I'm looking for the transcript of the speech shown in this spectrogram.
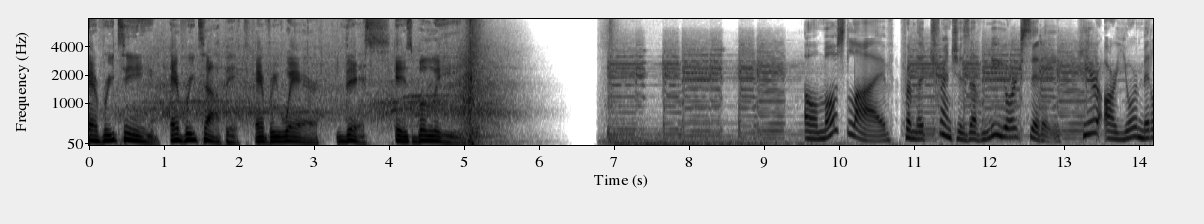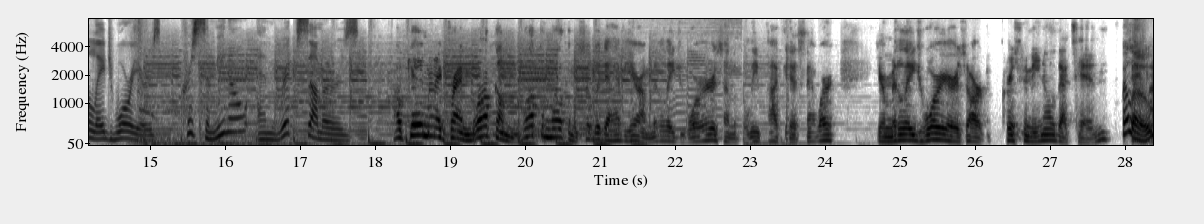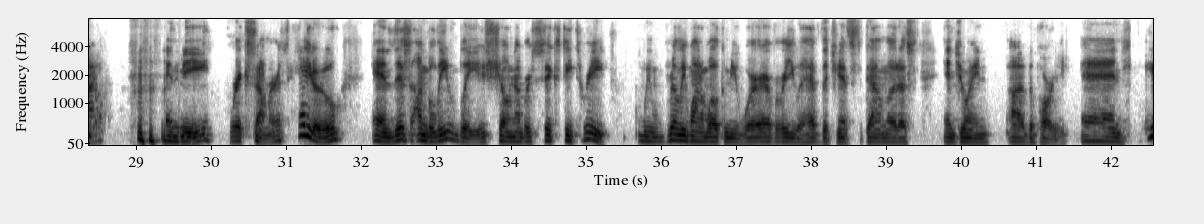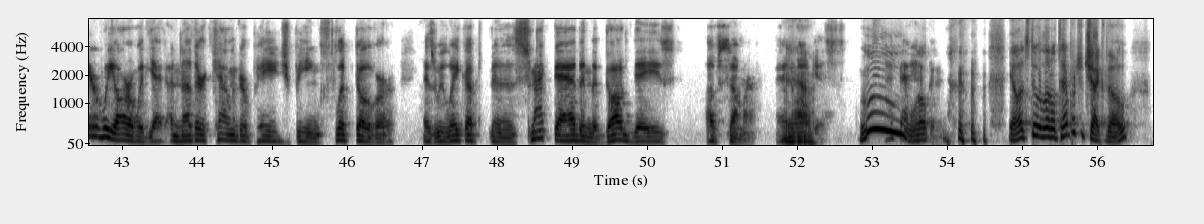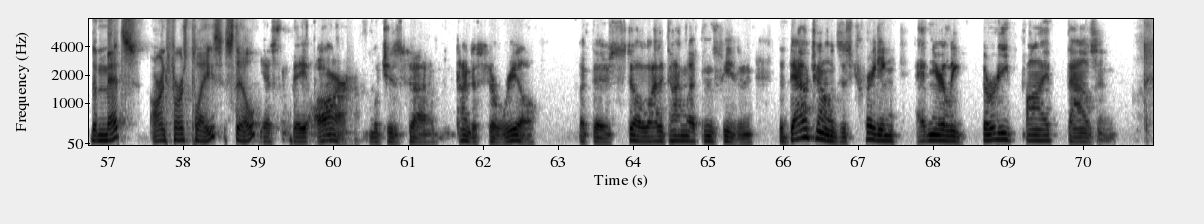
Every team, every topic, everywhere. This is Believe. Almost live from the trenches of New York City, here are your middle aged warriors, Chris Cimino and Rick Summers. Okay, my friend, welcome, welcome, welcome. So good to have you here on Middle Age Warriors on the Believe Podcast Network. Your middle aged Warriors are Chris Cimino, that's him. Hello. And me, Rick Summers. Hello. And this, unbelievably, is show number 63 we really want to welcome you wherever you have the chance to download us and join uh, the party. And here we are with yet another calendar page being flipped over as we wake up uh, smack dab in the dog days of summer and yeah. August. Ooh, well, yeah, let's do a little temperature check though. The Mets are in first place still. Yes, they are, which is uh, kind of surreal but there's still a lot of time left in the season. The Dow Jones is trading at nearly 35,000.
